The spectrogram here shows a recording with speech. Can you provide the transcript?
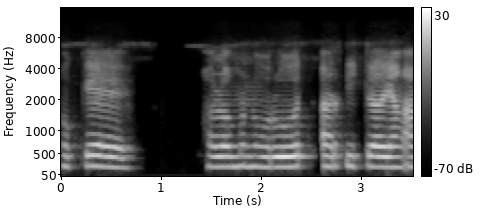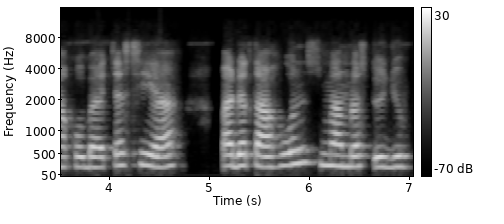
Oke, kalau menurut artikel yang aku baca sih ya, pada tahun 1972,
